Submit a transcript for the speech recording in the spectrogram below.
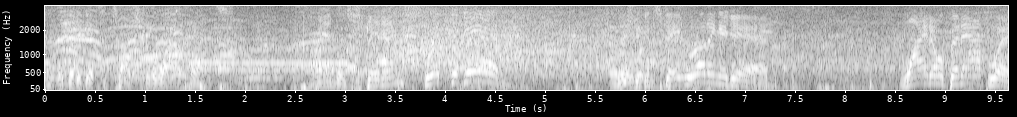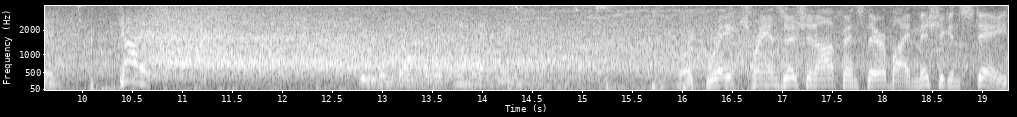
Everybody gets a touch for the Wildcats. Randle spinning, stripped again. Michigan State running again. Wide open Appling. Got it. Well, great transition offense there by Michigan State.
